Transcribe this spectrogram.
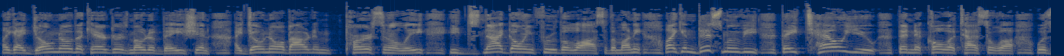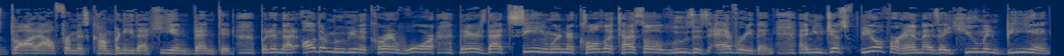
Like I don't know the character's motivation. I don't know about him personally. He's not going through the loss of the money. Like in this movie, they tell you that Nikola Tesla was bought out from his company that he invented. But in that other movie, The Current War, there's that scene where Nikola Tesla loses everything and you just feel for him as a human being being.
